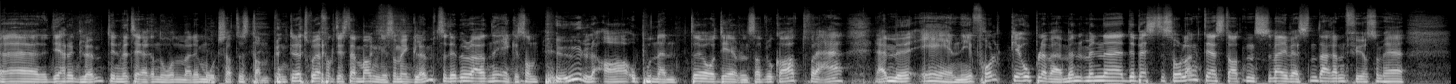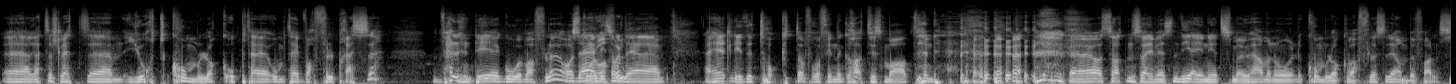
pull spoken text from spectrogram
Eh, de hadde glemt å invitere noen med det motsatte standpunktet. Det tror jeg faktisk det er mange som har glemt, så det burde være en egen sånn pool av opponenter og djevelens advokat, for det er, det er mye enige folk, opplever jeg. Men, men eh, det beste så langt, det er Statens vegvesen. Der er en fyr som har rett og slett gjort kumlokk om til ei vaffelpresse. Veldig gode vafler. Og det er liksom det jeg har et lite tokt for å finne gratis mat. Eh, og Statens vegvesen de er inne i et smau her med noen kumlokkvafler, så det anbefales.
